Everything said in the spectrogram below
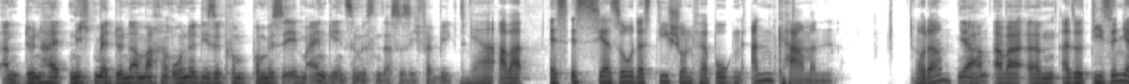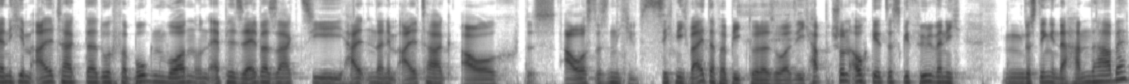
an Dünnheit nicht mehr dünner machen, ohne diese Kompromisse eben eben eingehen zu müssen, dass es sich verbiegt. Ja, aber es ist ja so, dass die schon verbogen ankamen. oder? Ja, aber ähm, also die sind ja nicht im Alltag dadurch verbogen worden und Apple selber sagt, sie halten dann im Alltag auch das aus, dass es nicht, sich nicht weiter verbiegt oder so. Also ich habe schon auch das Gefühl, wenn ich hm, das Ding in der Hand habe,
